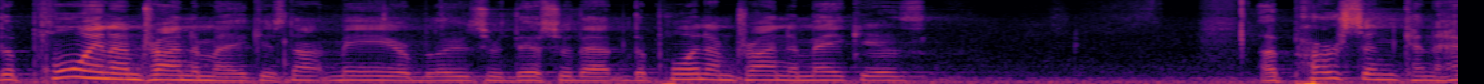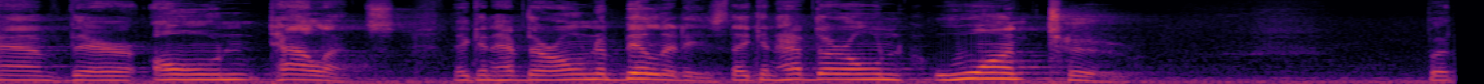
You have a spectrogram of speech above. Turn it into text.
the point I'm trying to make is not me or blues or this or that. The point I'm trying to make is a person can have their own talents they can have their own abilities. They can have their own want to. But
